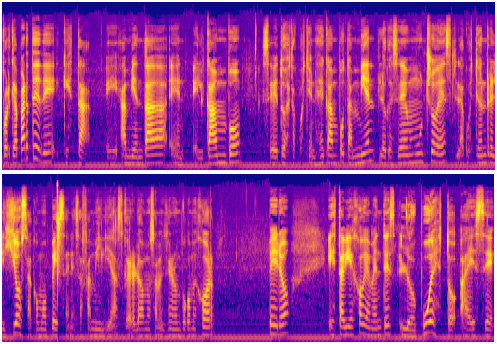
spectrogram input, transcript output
porque aparte de que está ambientada en el campo, se ve todas estas cuestiones de campo, también lo que se ve mucho es la cuestión religiosa, como pesa en esas familias, que ahora lo vamos a mencionar un poco mejor pero esta vieja obviamente es lo opuesto a, ese,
